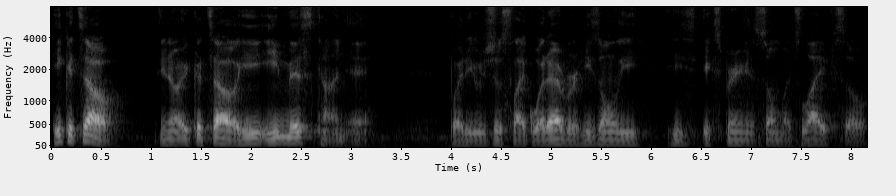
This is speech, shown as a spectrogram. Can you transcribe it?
he could tell, you know, he could tell he he missed Kanye, but he was just like, whatever. He's only he's experienced so much life, so.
